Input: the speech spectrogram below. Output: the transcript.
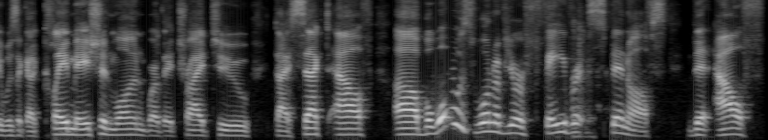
it was like a claymation one where they tried to dissect alf. Uh but what was one of your favorite spin-offs that alf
